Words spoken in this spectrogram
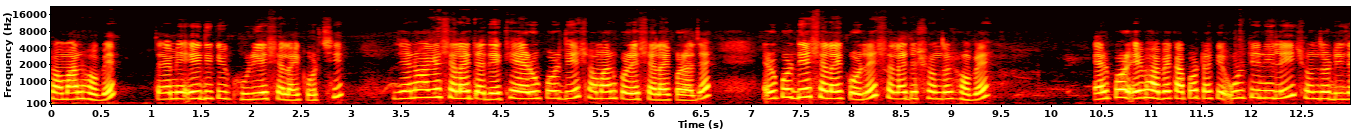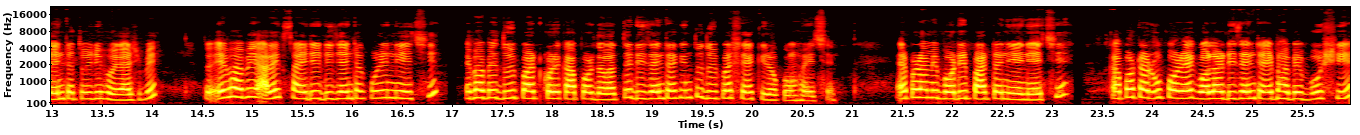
সমান হবে। তাই আমি এই দিকে ঘুরিয়ে সেলাই করছি। যেন আগে সেলাইটা দেখে এর উপর দিয়ে সমান করে সেলাই করা যায়। এর উপর দিয়ে সেলাই করলে সেলাইটা সুন্দর হবে। এরপর এভাবে কাপড়টাকে উল্টে নিলেই সুন্দর ডিজাইনটা তৈরি হয়ে আসবে। তো এভাবে আরেক সাইডে ডিজাইনটা করে নিয়েছি। এভাবে দুই পার্ট করে কাপড় দেওয়াতে ডিজাইনটা কিন্তু দুই পাশে একই রকম হয়েছে। এরপর আমি বডির পার্টটা নিয়ে নিয়েছি। কাপড়টার উপরে গলার ডিজাইনটা এভাবে বসিয়ে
